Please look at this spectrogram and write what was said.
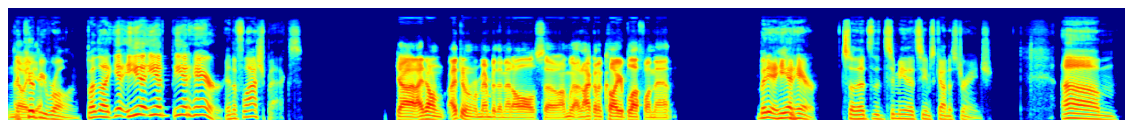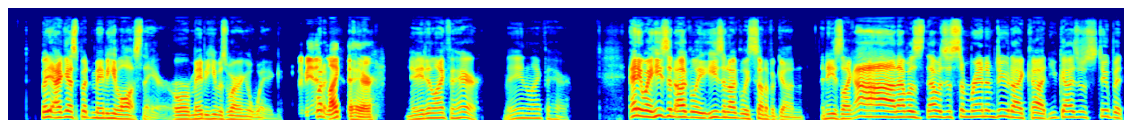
No I could idea. be wrong, but like, yeah, he had, he had he had hair in the flashbacks. God, I don't I don't remember them at all, so I'm, I'm not going to call your bluff on that. But yeah, he had hair. So that's to me that seems kind of strange. Um, but yeah, I guess, but maybe he lost the hair, or maybe he was wearing a wig. Maybe he didn't like the hair. Maybe he didn't like the hair. Maybe he didn't like the hair. Anyway, he's an ugly, he's an ugly son of a gun. And he's like, ah, that was that was just some random dude I cut. You guys are stupid.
